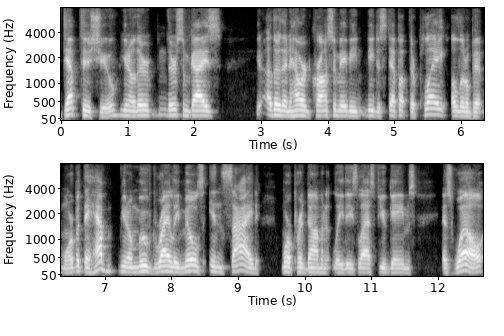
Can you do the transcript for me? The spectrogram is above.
depth issue. You know, there there's some guys other than Howard Cross who maybe need to step up their play a little bit more, but they have, you know, moved Rylie Mills inside more predominantly these last few games as well.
